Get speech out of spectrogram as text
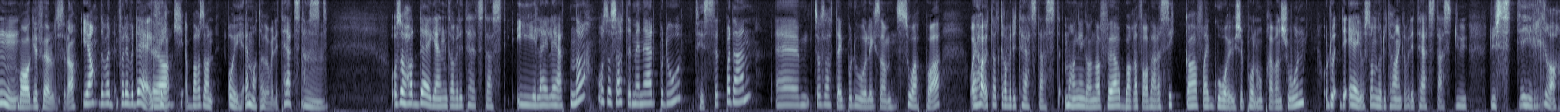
Mm. magefølelse, da. Ja, det var, for det var det jeg Ja. fikk. Bare sånn Oi, jeg må ta graviditetstest. Mm. Og så hadde jeg en graviditetstest i leiligheten, da. Og så satte jeg meg ned på do, tisset på den. Eh, så satt jeg på do og liksom så på. Og jeg har jo tatt graviditetstest mange ganger før, bare for å være sikker, for jeg går jo ikke på noe prevensjon. Og det er jo sånn når du tar en graviditetstest, du, du stirrer,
